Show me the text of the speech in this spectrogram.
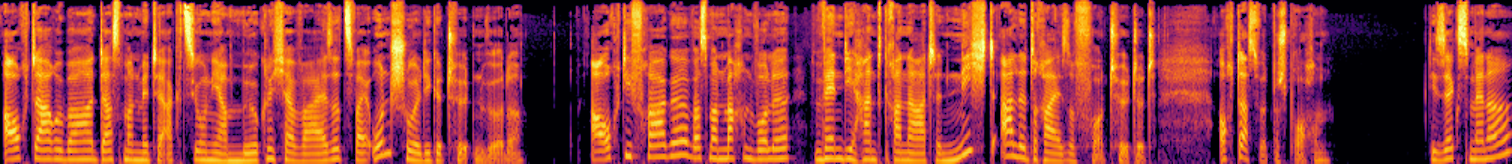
auch darüber, dass man mit der Aktion ja möglicherweise zwei Unschuldige töten würde. Auch die Frage, was man machen wolle, wenn die Handgranate nicht alle drei sofort tötet. Auch das wird besprochen. Die sechs Männer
